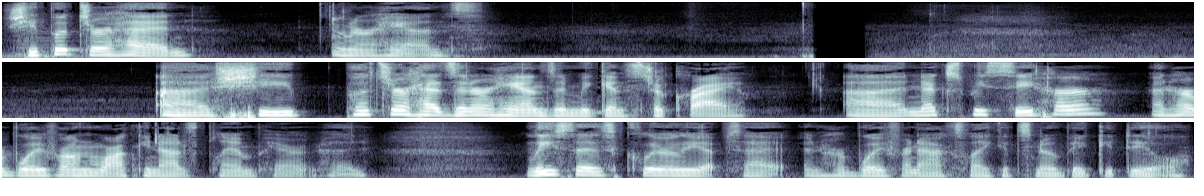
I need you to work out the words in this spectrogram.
She puts her head in her hands. Uh, she puts her heads in her hands and begins to cry. Uh, next, we see her and her boyfriend walking out of Planned Parenthood. Lisa is clearly upset, and her boyfriend acts like it's no big deal.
